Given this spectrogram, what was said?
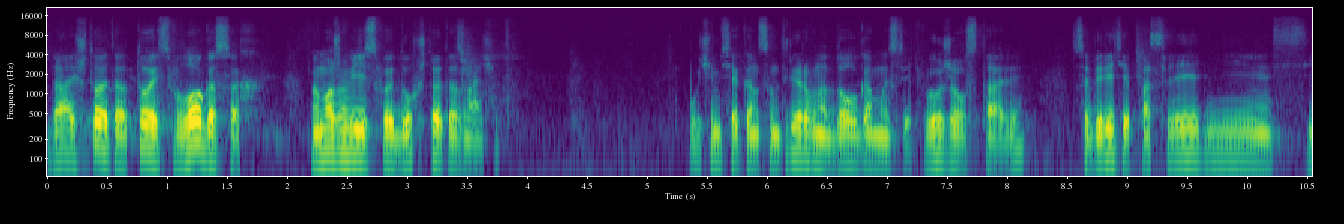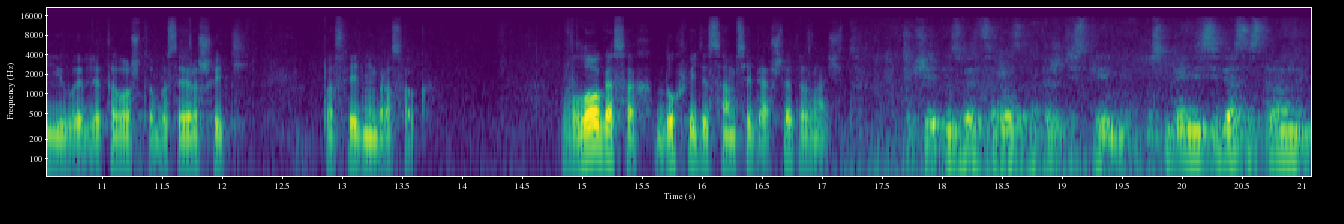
Да, и что это? То есть в логосах мы можем видеть свой дух. Что это значит? Учимся концентрированно долго мыслить. Вы уже устали. Соберите последние силы для того, чтобы совершить последний бросок. В логосах дух видит сам себя. Что это значит? Вообще это называется раз отождествление, посмотрение себя со стороны,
